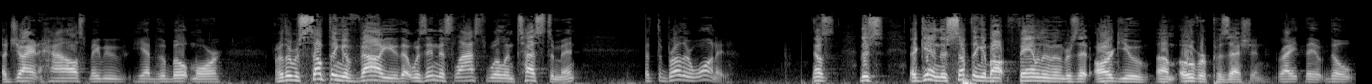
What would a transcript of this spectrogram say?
a giant house, maybe he had built more or there was something of value that was in this last will and testament that the brother wanted. Now, there's again, there's something about family members that argue um, over possession, right? They will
